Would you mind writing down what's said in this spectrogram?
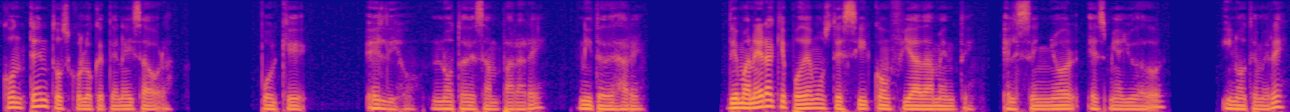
contentos con lo que tenéis ahora, porque Él dijo, no te desampararé ni te dejaré. De manera que podemos decir confiadamente, el Señor es mi ayudador, y no temeré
